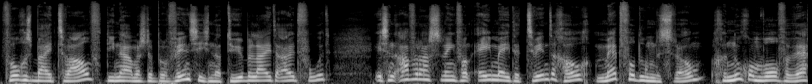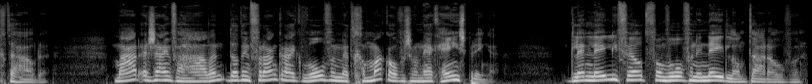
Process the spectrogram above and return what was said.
Volgens bij 12, die namens de provincies natuurbeleid uitvoert, is een afrastering van 1,20 meter hoog met voldoende stroom genoeg om wolven weg te houden. Maar er zijn verhalen dat in Frankrijk wolven met gemak over zo'n hek heen springen. Glenn Lelyveld van Wolven in Nederland daarover.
